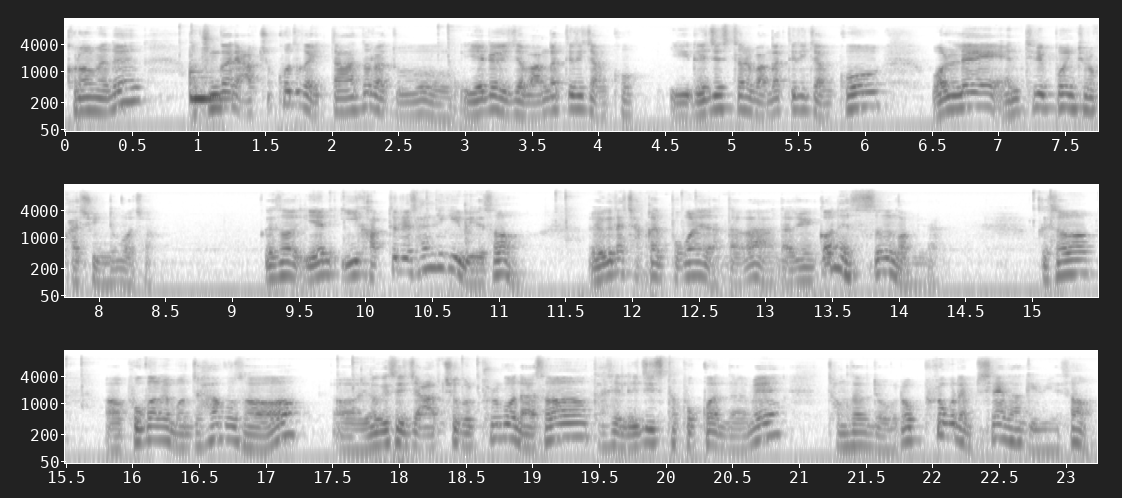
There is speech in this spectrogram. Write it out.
그러면은 중간에 압축 코드가 있다 하더라도 얘를 이제 망가뜨리지 않고 이 레지스터를 망가뜨리지 않고 원래 entry point로 갈 수 있는 거죠. 그래서 얘, 이 값들을 살리기 위해서 여기다 잠깐 보관해 놨다가 나중에 꺼내서 쓰는 겁니다. 그래서 어, 보관을 먼저 하고서 어, 여기서 이제 압축을 풀고 나서 다시 레지스터 복구한 다음에 정상적으로 프로그램 실행하기 위해서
